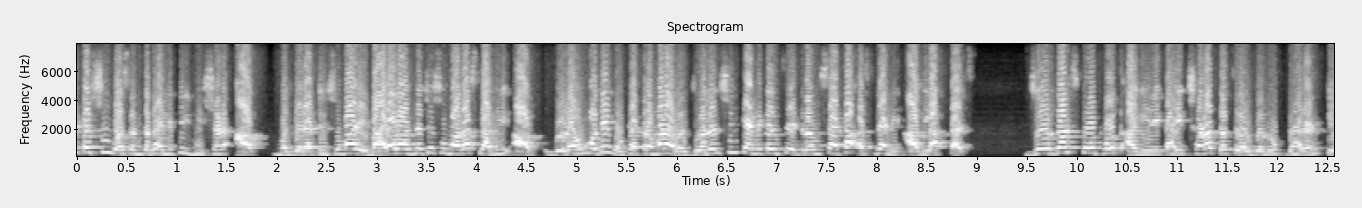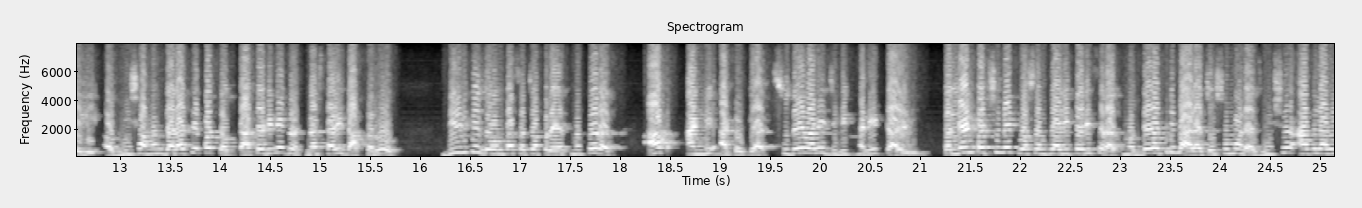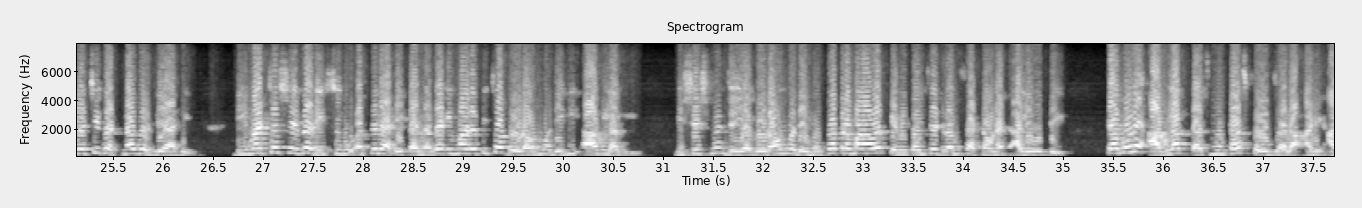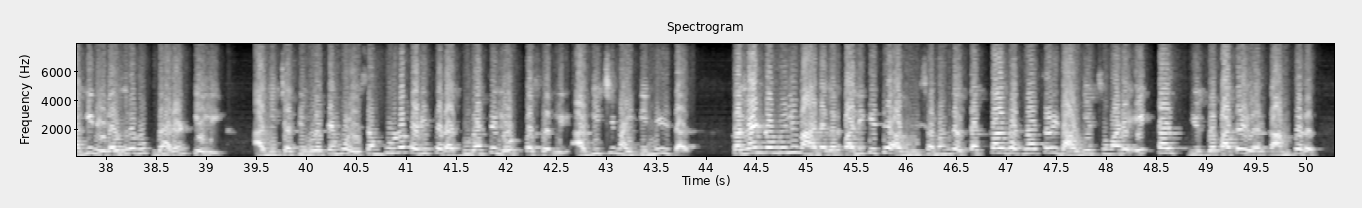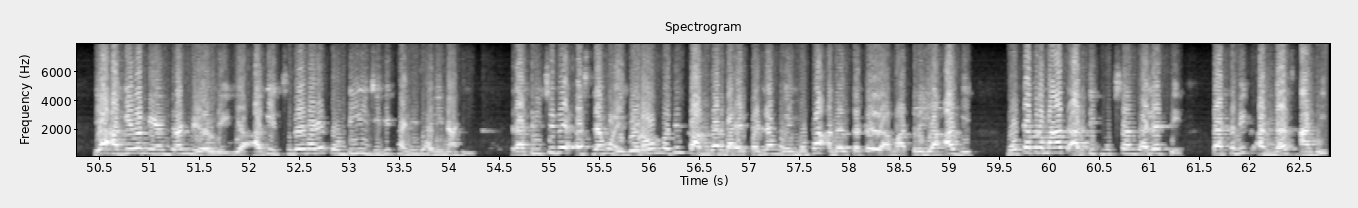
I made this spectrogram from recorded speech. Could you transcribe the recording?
कल्याण पश्चिम वसंत व्हॅलीतील भीषण आग. मध्यरात्री सुमारे बारा वाजण्याच्या सुमारास लागली आग. गोडाऊन मध्ये मोठ्या प्रमाणावर ज्वलनशील केमिकलचे ड्रम साठा असल्याने आग लागताच. जोरदार स्फोट होत आगीने काही क्षणातच रौद्र रूप धारण केले. अग्निशमन दलाचे पथक तातडीने घटनास्थळी दाखल होत. दीड ते दोन तासाचा प्रयत्न करत आग आणली आटोक्यात. सुदैवाने जीवितहानी टाळली. कल्याण पश्चिमेत वसंत व्हॅली परिसरात मध्यरात्री बाराच्या सुमारास भीषण आग लागल्याची घटना घडली आहे. डीमार्टच्या शेजारी सुरू असलेल्या एका नव्या इमारतीच्या गोडाऊन मध्ये ही आग लागली. विशेष म्हणजे या गोडाऊन मध्ये मोठ्या प्रमाणावर केमिकलचे ड्रम साठवण्यात आले होते. त्यामुळे आग लागताच मोठा स्फोट झाला आणि आगीने रौद्र रूप धारण केले. आगीच्या तीव्रतेमुळे संपूर्ण परिसरात धुराचे लोट पसरले. आगीची माहिती मिळताच कल्याण डोंबिवली महानगरपालिकेचे अग्निशमन दल तत्काळ घटनास्थळी धाव घेत सुमारे एक तास युद्ध पातळीवर काम करत या आगीवर नियंत्रण मिळवले. या आगीत सुदैवाने कोणतीही जीवितहानी झाली नाही. रात्रीची वेळ असल्यामुळे गोडाऊन मधील कामगार बाहेर पडल्यामुळे मोठा अनर्थ टळला. मात्र या आगीत मोठ्या प्रमाणात आर्थिक नुकसान झाल्याचे प्राथमिक अंदाज आहे.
